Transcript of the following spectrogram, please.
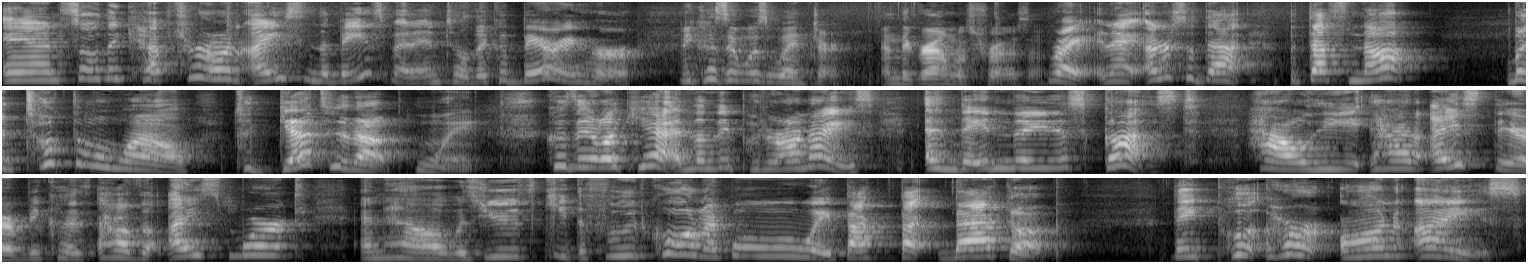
and so they kept her on ice in the basement until they could bury her. Because it was winter and the ground was frozen. Right, and I understood that, but that's not. But it took them a while to get to that point because they're like, yeah, and then they put her on ice, and then they discussed how they had ice there because how the ice worked and how it was used to keep the food cold. I'm like, wait, wait, wait, back, back, back up. They put her on ice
